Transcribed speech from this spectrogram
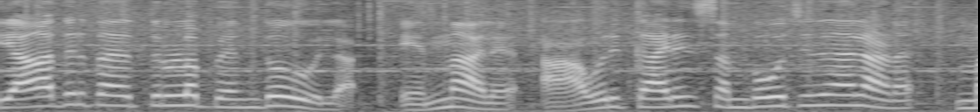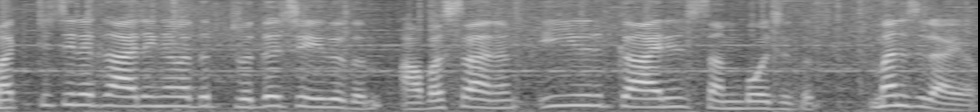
യാതൊരു തരത്തിലുള്ള ബന്ധവുമില്ല എന്നാൽ ആ ഒരു കാര്യം സംഭവിച്ചതിനാലാണ് മറ്റു ചില കാര്യങ്ങൾ അത് ട്രിഗർ ചെയ്തതും അവസാനം ഈ ഒരു കാര്യം സംഭവിച്ചതും. മനസ്സിലായോ?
